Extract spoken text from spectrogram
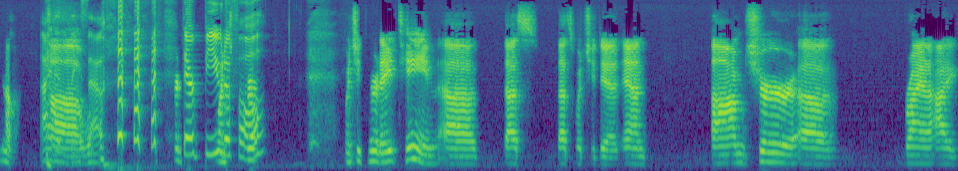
No, I didn't Uh, think so. they're beautiful. when she turned 18, uh, that's that's what she did, and I'm sure uh, Brian, I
